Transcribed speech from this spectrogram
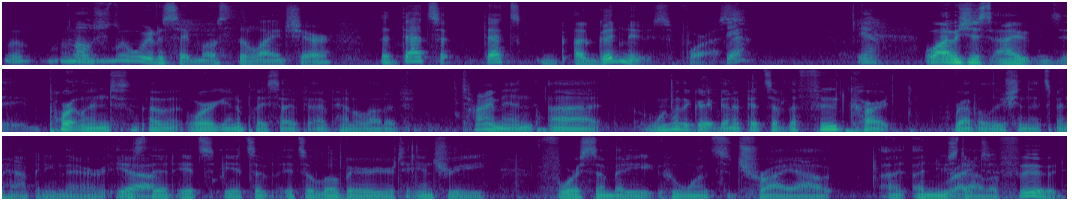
Most. We're going to say most of the lion's share. That that's a, that's a good news for us. Yeah. Yeah. Well, I was just I Portland, uh, Oregon, a place I've I've had a lot of time in. Uh, one of the great benefits of the food cart revolution that's been happening there is Yeah. that it's it's a it's a low barrier to entry for somebody who wants to try out a, a new Right. style of food.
